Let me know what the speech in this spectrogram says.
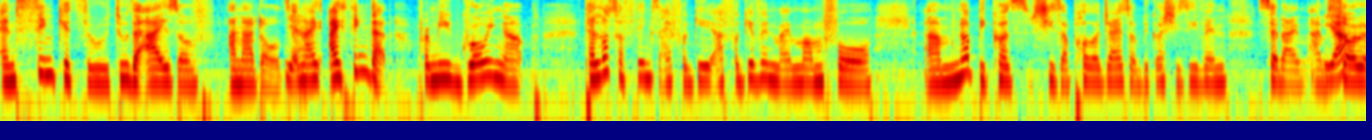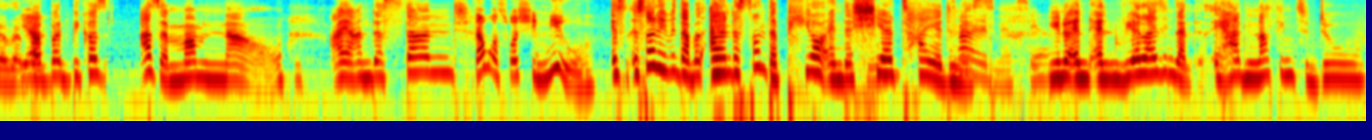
and think it through through the eyes of an adult and i i think that for me growing up there are lots of things I forgive. I've forgiven my mom for, um, not because she's apologized or because she's even said I'm I'm Yeah, sorry, or, yeah. but but because as a mom now, I understand. that was what she knew. It's it's not even that, but I understand the pure and the mm-hmm. sheer tiredness. Tiredness, yeah. You know, and and realizing that it had nothing to do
